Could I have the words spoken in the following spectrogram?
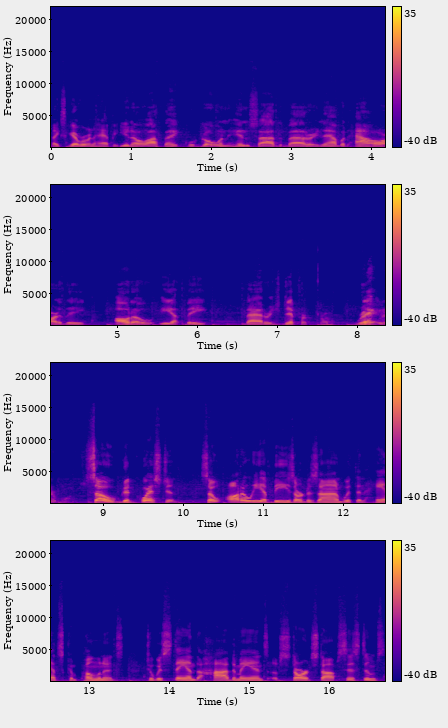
Makes government happy. You know, I think we're going inside the battery now, but how are the auto EFB batteries different from regular ones? So, good question. So, auto EFBs are designed with enhanced components to withstand the high demands of start stop systems.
